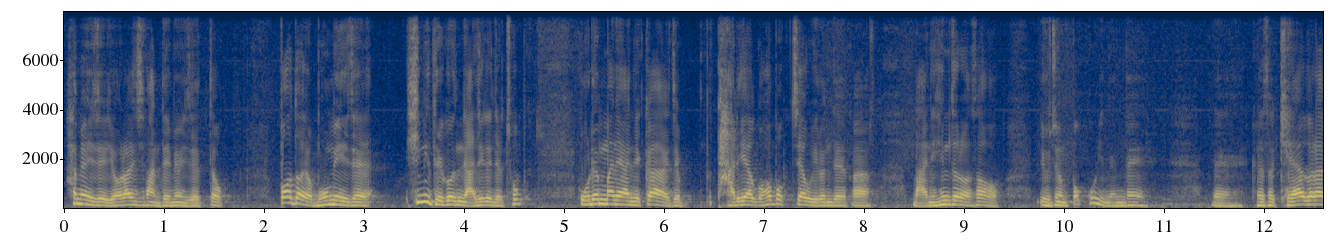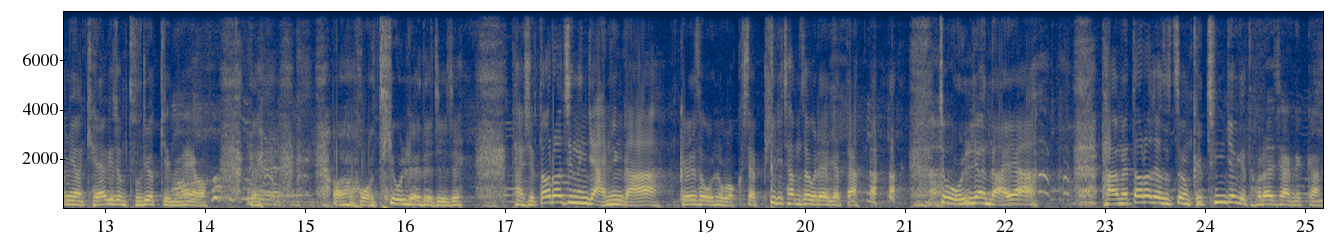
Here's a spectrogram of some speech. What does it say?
하면 이제 11시 반 되면 이제 또 뻗어요. 몸이 이제 힘이 들거든요. 아직은 이제 초, 오랜만에 하니까 이제 다리하고 허벅지하고 이런 데가 많이 힘들어서 요즘 뻗고 있는데 네. 그래서 계약을 하면 계약이 좀 두렵기는 해요. 네. 어, 어떻게 올려야 되지, 이제. 다시 떨어지는 게 아닌가. 그래서 오늘 워크샵 필히 참석을 해야겠다. 좀 올려놔야 다음에 떨어져서 좀 그 충격이 덜 하지 않을까.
